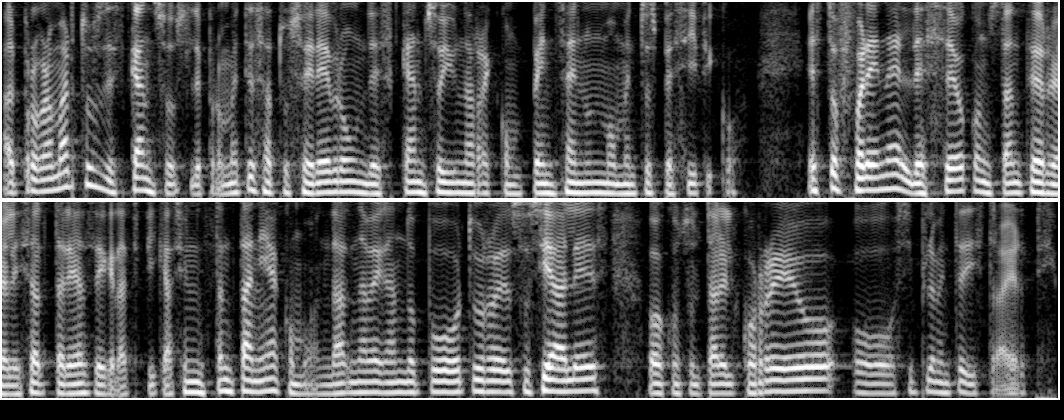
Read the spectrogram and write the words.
Al programar tus descansos, le prometes a tu cerebro un descanso y una recompensa en un momento específico. Esto frena el deseo constante de realizar tareas de gratificación instantánea como andar navegando por tus redes sociales o consultar el correo o simplemente distraerte.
